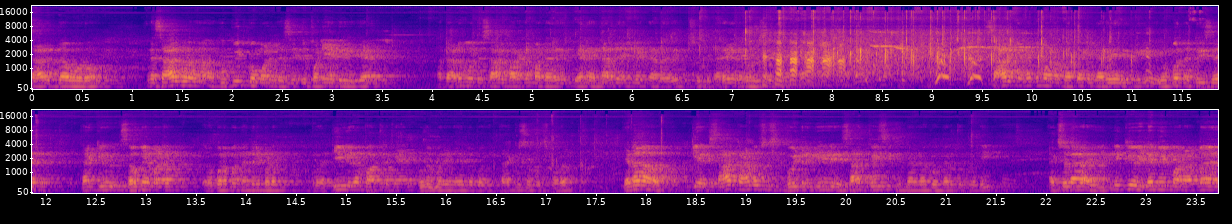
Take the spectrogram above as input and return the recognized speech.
சாருக்கு தான் ஓடும். ஏன்னா சார் கூட நான் குக்வித் கோமாளியில் சேர்ந்து பணியாற்றிருக்கேன் அந்த அனுபவத்தை சார் மறக்க மாட்டார். ஏன்னா என்ன தான் இன்வைட் ஆனாரு. சொல்லி நிறைய நிறைய விஷயம் சாருக்கு எனக்குமான பந்தங்கள் நிறைய இருக்குது ரொம்ப நன்றி சார் தேங்க்யூ சௌமியா மேடம் ரொம்ப ரொம்ப நன்றி மேடம். உங்களை டிவியில் தான் பார்த்துருக்கேன். முதல் முறை நேரில் பார்த்து தேங்க்யூ ஸோ மச் மேடம் ஏன்னா இங்கே சார் கான்வர்சேஷன் போயிட்டு இருக்கு. சார் பேசிட்டு இருந்தாங்க கொஞ்ச நேரத்துக்கு முன்னாடி. ஆக்சுவலாக இன்றைக்கும் இளமை மாறாமல்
